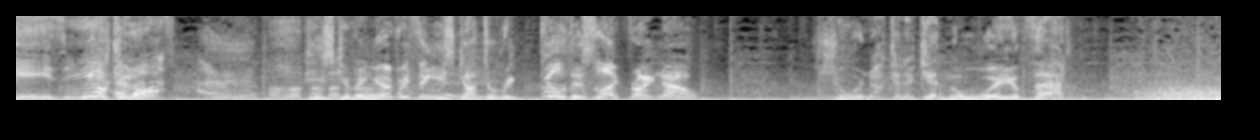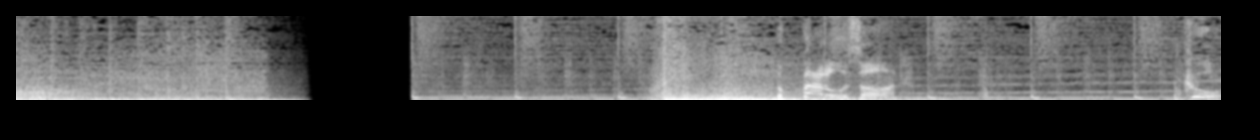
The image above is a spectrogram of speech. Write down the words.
easy. Knock it off! He's giving everything he's got to rebuild his life right now! You're not gonna get in the way of that! The battle is on! Cool.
